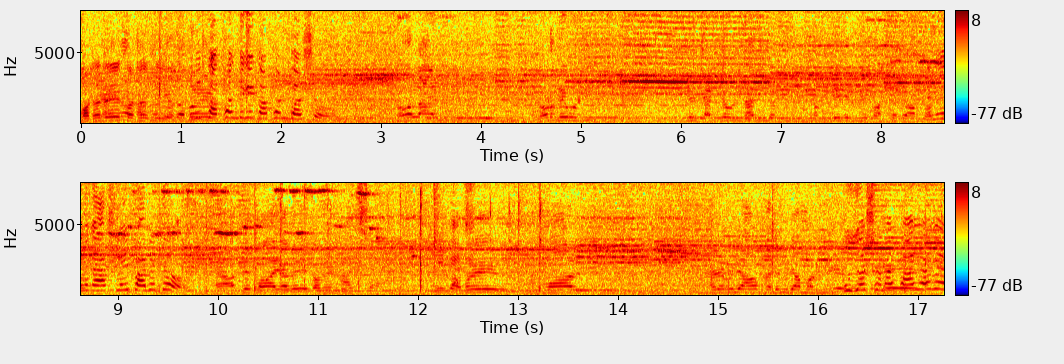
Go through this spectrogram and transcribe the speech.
কটা থেকে কটা থেকে তুমি কখন থেকে কখন বসো? সকাল নটা থেকে বসি। মানে তোমাকে আসলেই পাবে তো? হ্যাঁ, আসলে পাওয়া যাবে তবে আচ্ছা ঠিক আছে। তোমার পুজোর সময় পাওয়া যাবে?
